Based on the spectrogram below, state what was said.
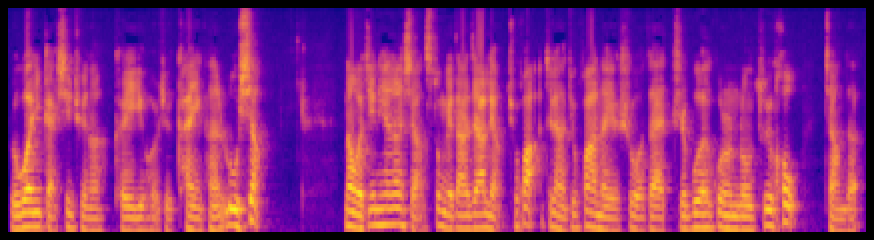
如果你感兴趣呢，可以一会儿去看一看录像。那我今天呢，想送给大家两句话，这两句话呢，也是我在直播过程中最后讲的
